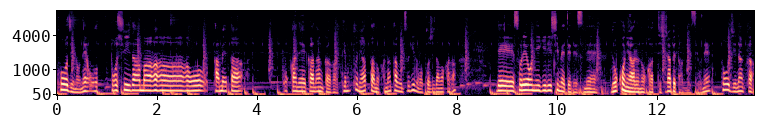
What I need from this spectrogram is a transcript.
当時のね、お年玉を貯めたお金かなんかが手元にあったのかな？多分次のお年玉かな？で、それを握りしめてですね、どこにあるのかって調べたんですよね。当時なんか、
